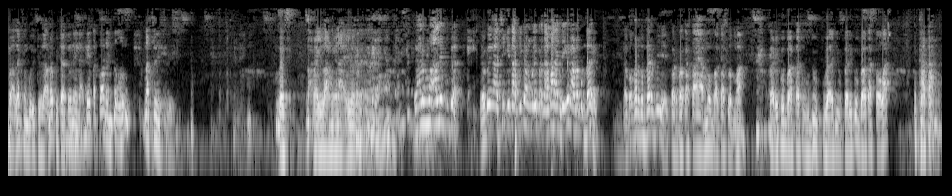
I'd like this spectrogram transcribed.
Balik sing mbok idolakno pidatone nek kowe teko ning telu majelis. Wes nak ra ilang enak. Lalu mau alif juga. Kowe ngaji kitab ikan mulai pertama nanti kan ana kembari. Nah kok kembar piye? Bar bakas tayamu, bakas lemah. Bariku bakas wudu, buahyu, bariku bakas tolak, pegatan.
